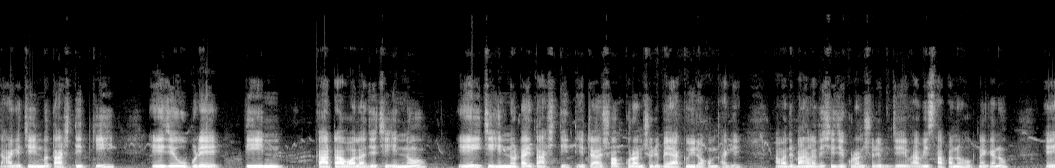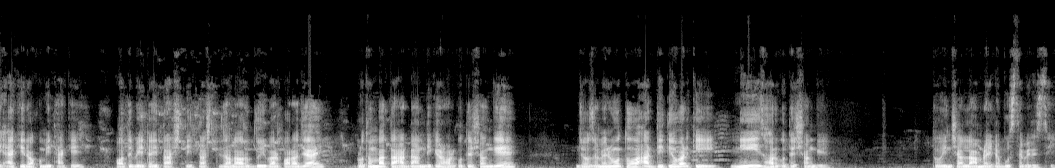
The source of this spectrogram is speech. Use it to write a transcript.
আগে চিহ্ন তাস্তিদ কি? এই যে উপরে তিন কাটাওয়ালা যে চিহ্ন এই চিহ্নটাই তাস্তিত এটা সব কোরআন শরীফে একই রকম থাকে। আমাদের বাংলাদেশে যে কোরআন শরীফ যেভাবেই ছাপানো হোক না কেন, এই একই রকমই থাকে। অতএব এটাই তাস্তিদ তাস্তিদ হল হরফ দুইবার পড়া যায়। প্রথমবার তাহার ডান দিকের হরকতের সঙ্গে, যজমের মতো, আর দ্বিতীয়বার কি? নিজ হরকতের সঙ্গে। তো ইনশাল্লাহ আমরা এটা বুঝতে পেরেছি।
